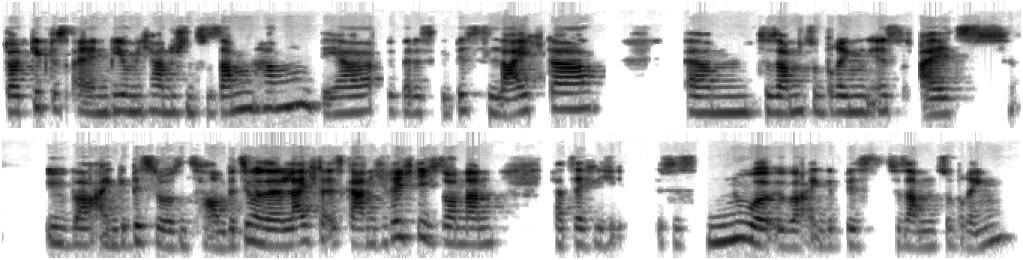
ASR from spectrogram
dort gibt es einen biomechanischen Zusammenhang, der über das Gebiss leichter ähm, zusammenzubringen ist als über einen gebisslosen Zaum. Beziehungsweise leichter ist gar nicht richtig, sondern tatsächlich ist es nur über ein Gebiss zusammenzubringen.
